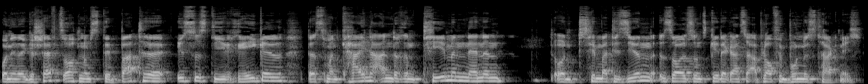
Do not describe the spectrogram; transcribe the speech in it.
Und in der Geschäftsordnungsdebatte ist es die Regel, dass man keine anderen Themen nennen und thematisieren soll, sonst geht der ganze Ablauf im Bundestag nicht.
